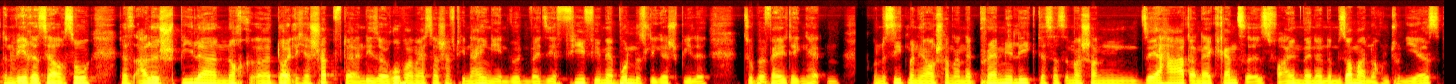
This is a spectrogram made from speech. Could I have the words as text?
dann wäre es ja auch so, dass alle Spieler noch äh, deutlich erschöpfter in diese Europameisterschaft hineingehen würden, weil sie ja viel, viel mehr Bundesligaspiele zu bewältigen hätten. Und das sieht man ja auch schon an der Premier League, dass das immer schon sehr hart an der Grenze ist, vor allem wenn dann im Sommer noch ein Turnier ist,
